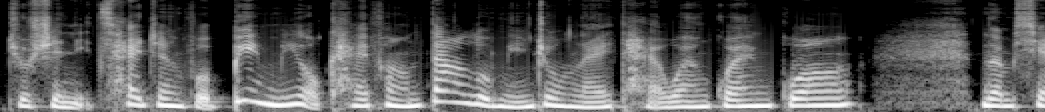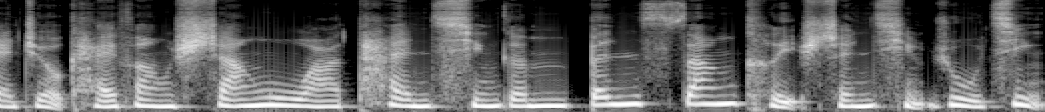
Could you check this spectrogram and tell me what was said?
就是你蔡政府并没有开放大陆民众来台湾观光，那么现在只有开放商务啊、探亲跟奔丧可以申请入境。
